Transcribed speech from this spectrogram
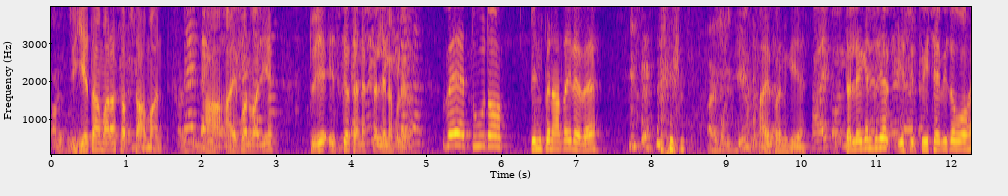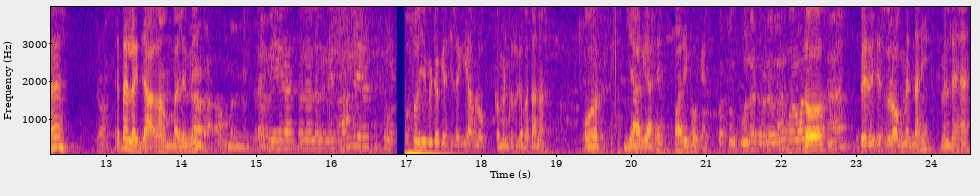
तो ये था हमारा सब सामान। हाँ आईफोन वाली है। तुझे इसका कनेक्टर लेना पड़ेगा। वे तू तो पिन पिन आता ही रहे वे। आईफोन की है? आईफोन की है। आईफोन तो लेकिन तुझे इस पीछे भी तो वो है। ये तो लग जाएगा हम वाले में। मेरा तो ना लगने का मेरा तो छोड़। दोस्तों ये वीडियो कैसी लगी आप लोग? कमेंट करके बताना। और ये आ गया है फारिक हो गया। तो फिर इस ब्लॉग में इतना ही। मिलते हैं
